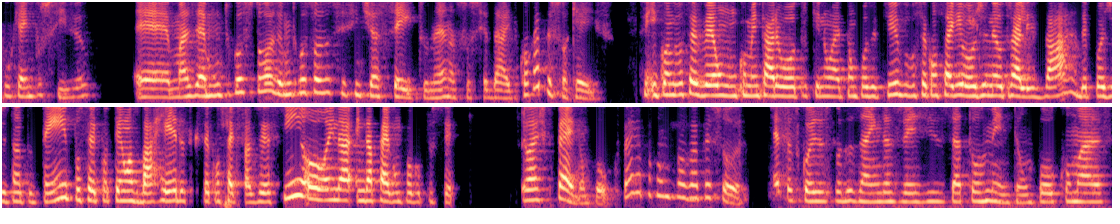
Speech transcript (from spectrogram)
porque é impossível. É, mas é muito gostoso, é muito gostoso se sentir aceito, né, na sociedade. Qualquer pessoa quer isso. Sim, e quando você vê um comentário ou outro que não é tão positivo, você consegue hoje neutralizar depois de tanto tempo? Você tem umas barreiras que você consegue fazer assim ou ainda, ainda pega um pouco para você? Eu acho que pega um pouco, pega um pouco a pessoa. Essas coisas todas ainda às vezes atormentam um pouco, mas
